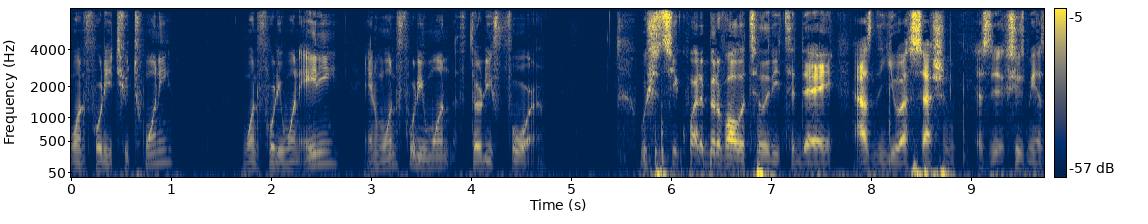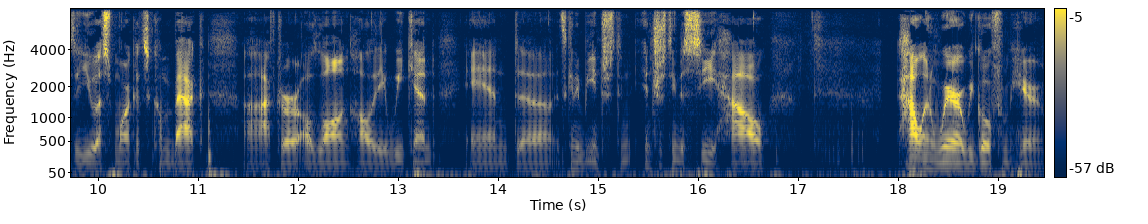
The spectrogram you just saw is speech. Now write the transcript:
142.20, 141.80, and 141.34 we should see quite a bit of volatility today as the U.S. session, as the, excuse me, as the U.S. markets come back uh, after a long holiday weekend, and uh, it's going to be interesting interesting to see how how and where we go from here.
